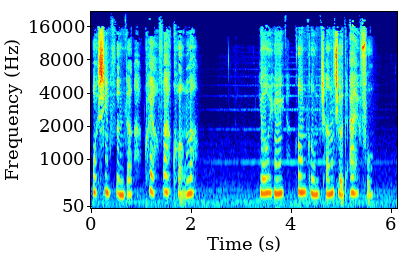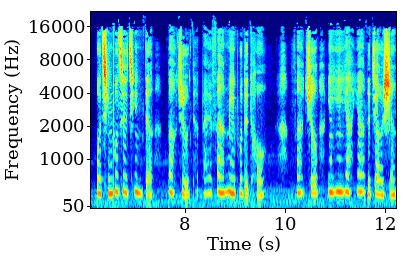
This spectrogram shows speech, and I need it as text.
我兴奋的快要发狂了。由于公公长久的爱抚，我情不自禁的抱住他白发密布的头，发出咿咿呀呀的叫声。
